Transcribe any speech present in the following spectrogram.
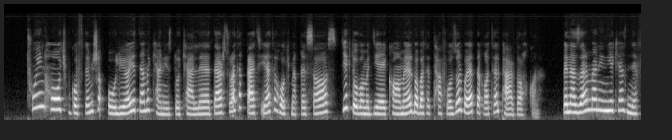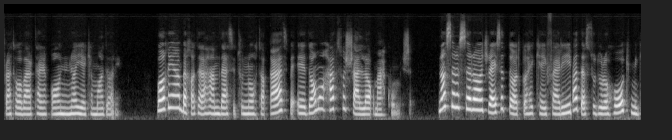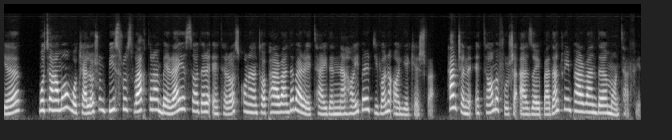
تو این حکم گفته میشه اولیای دم کنیز دو کله در صورت قطعیت حکم قصاص یک دوم دیه کامل بابت تفاضل باید به قاتل پرداخت کنن. به نظر من این یکی از نفرت آورترین قانوناییه که ما داریم. باقی هم به خاطر همدستی تو نه تا قتل به اعدام و حبس و شلاق محکوم میشه. ناصر سراج رئیس دادگاه کیفری بعد از صدور حکم میگه متهما و وکلاشون 20 روز وقت دارن به رأی صادر اعتراض کنن تا پرونده برای تایید نهایی بره دیوان عالی کشور. همچنین اتهام فروش اعضای بدن تو این پرونده منتفیه.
